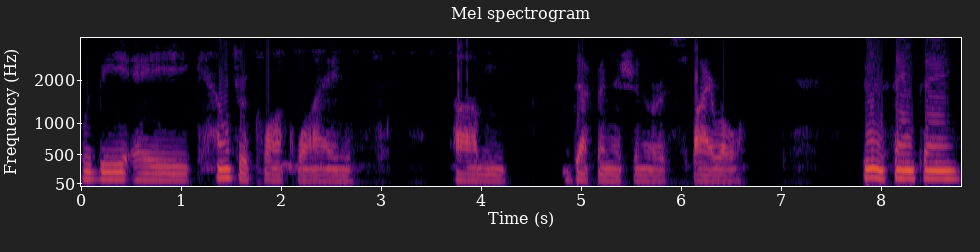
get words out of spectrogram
would be a counterclockwise um, definition or a spiral. Doing the same thing,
